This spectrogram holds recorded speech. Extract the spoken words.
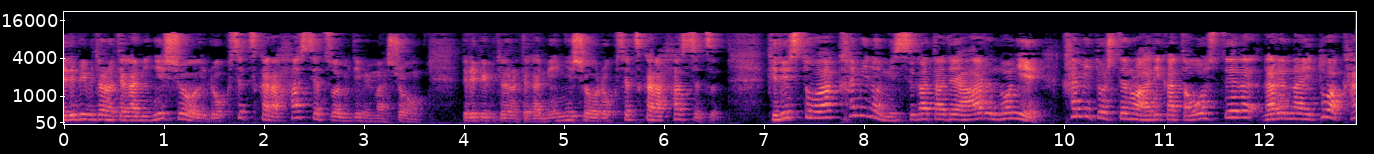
ピリピ人の手紙2章6節から8節を見てみましょう。ピリピ人の手紙2章6節から8節キリストは神の見姿であるのに、神としてのあり方を捨てられないとは考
